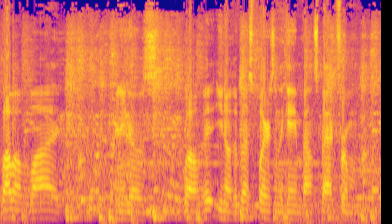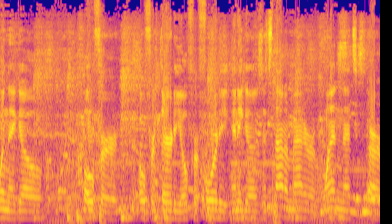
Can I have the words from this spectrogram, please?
blah blah blah And he goes, well, it, you know, the best players in the game bounce back from when they go over over 30, over 40, and he goes, it's not a matter of when that's or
